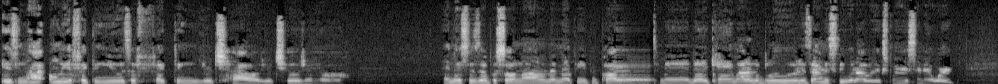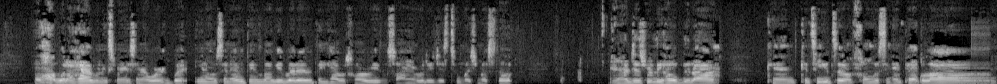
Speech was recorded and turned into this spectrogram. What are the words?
is not only affecting you, it's affecting your child, your children, y'all. And this is episode nine of the Nappy Podcast, man. That came out of the blue. It is honestly what I was experiencing at work and how, what I have been experiencing at work. But you know I'm saying? Everything's gonna get better. Everything happens for a reason. So I ain't really just too much messed up. And I just really hope that I can continue to influence and impact lives,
